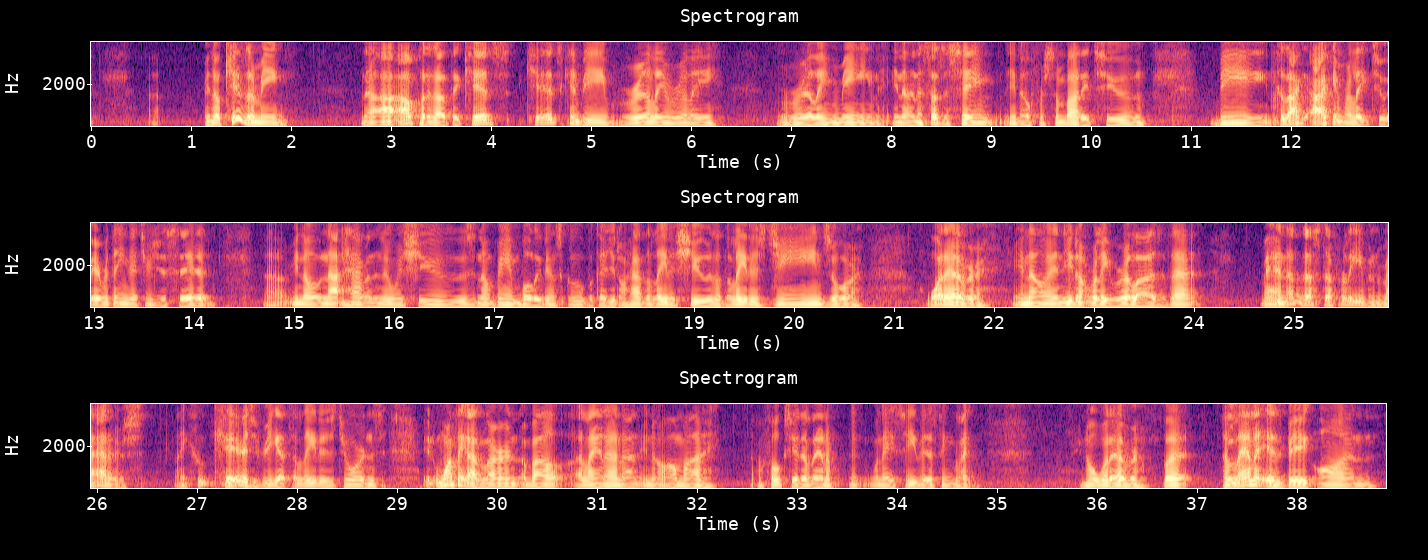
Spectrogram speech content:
uh, you know kids are mean. Now I, will put it out there: kids kids can be really, really, really mean. You know, and it's such a shame, you know, for somebody to be because I I can relate to everything that you just said. Uh, you know, not having the newest shoes, you know, being bullied in school because you don't have the latest shoes or the latest jeans or whatever, you know, and you don't really realize that man, none of that stuff really even matters. Like, who cares if you got the latest Jordans? And one thing I've learned about Atlanta, and I, you know, all my folks here in Atlanta, when they see this, think like, you know, whatever. But Atlanta is big on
